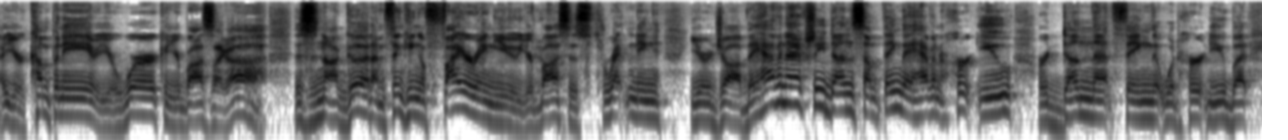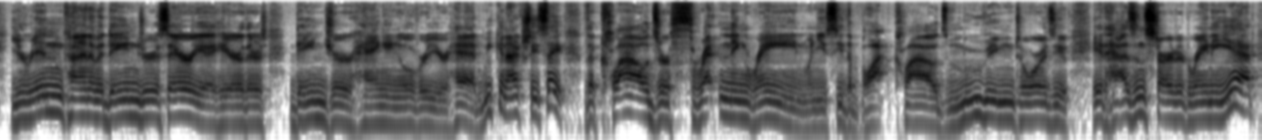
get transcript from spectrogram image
at your company or your work, and your boss is like, "Ah, oh, this is not good. I'm thinking of firing you." Your boss is threatening your job. They haven't actually done something. They haven't hurt you or done that thing that would hurt you, but you're in kind of a dangerous area here. There's danger hanging over your head. We can actually say the clouds are threatening rain when you see the black clouds moving towards you. It hasn't started raining yet,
